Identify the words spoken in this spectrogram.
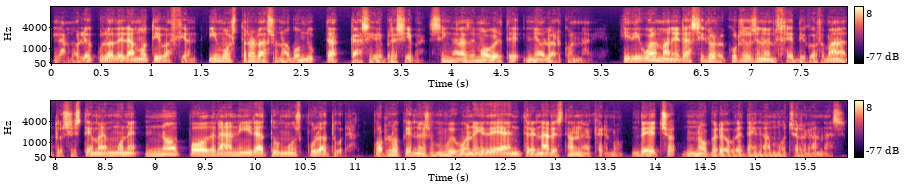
la molécula de la motivación, y mostrarás una conducta casi depresiva, sin ganas de moverte ni hablar con nadie. Y de igual manera, si los recursos energéticos van a tu sistema inmune, no podrán ir a tu musculatura, por lo que no es muy buena idea entrenar estando enfermo. De hecho, no creo que tengan muchas ganas.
